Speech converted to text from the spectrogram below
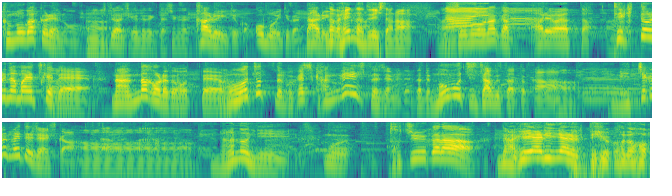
雲隠れの人たちが出てきた瞬間軽いとか重いとかだるいなんか変なの出てきたな。うん。なそのなんかあれはやった。うん。適当に名前つけてなんだこれと思ってもうちょっと昔考えてたじゃんみたいな。だって桃地ザブザとかめっちゃ考えてるじゃないですか。あなのにもう途中から投げやりになるっていうこの。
